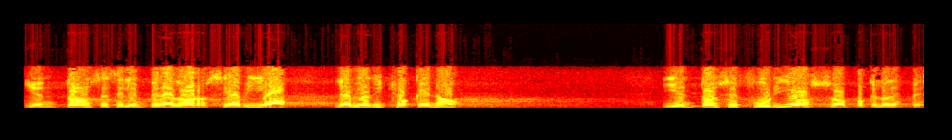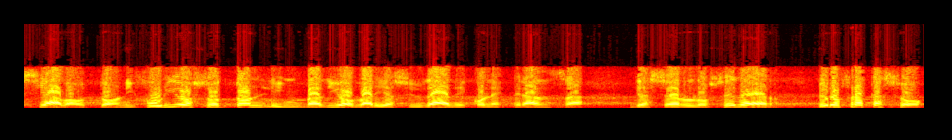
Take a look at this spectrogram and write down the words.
Y entonces el emperador se había, le había dicho que no. Y entonces furioso, porque lo despreciaba Otón, y furioso Otón le invadió varias ciudades con la esperanza de hacerlo ceder, pero fracasó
